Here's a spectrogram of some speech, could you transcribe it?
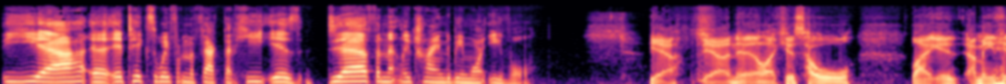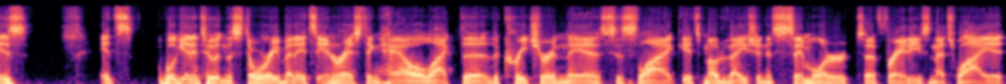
yeah, uh, it takes away from the fact that he is definitely trying to be more evil. yeah, yeah. And uh, like his whole, like, it, I mean, his, it's, we'll get into it in the story, but it's interesting how, like, the, the creature in this is like its motivation is similar to Freddy's, and that's why it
